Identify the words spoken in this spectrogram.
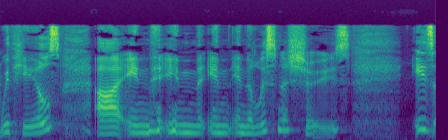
with heels, uh, in in in in the listener's shoes. Is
